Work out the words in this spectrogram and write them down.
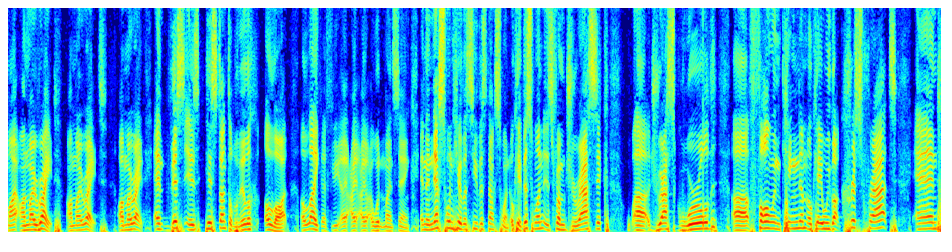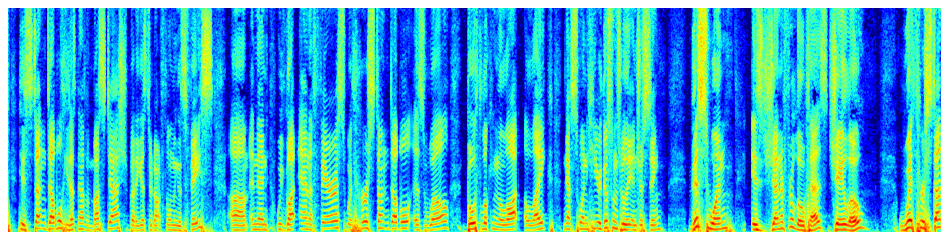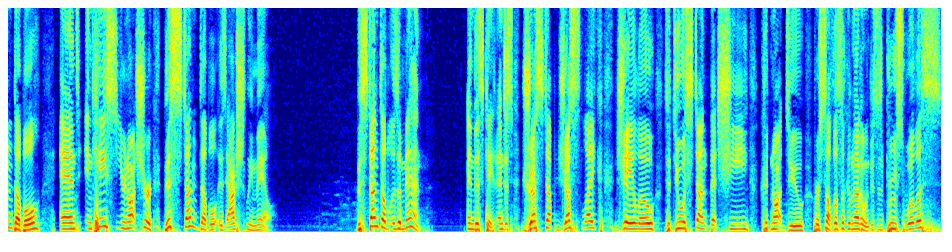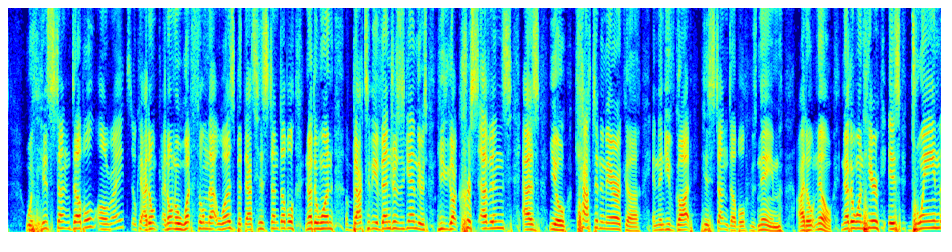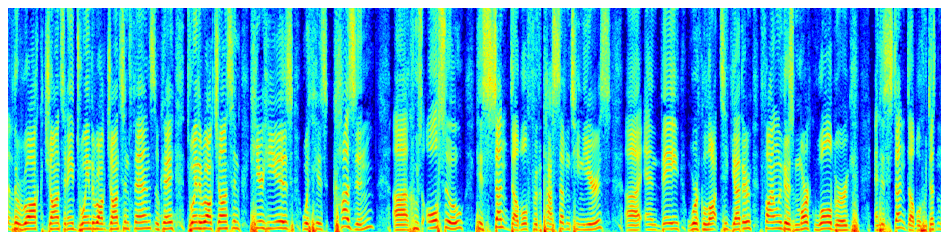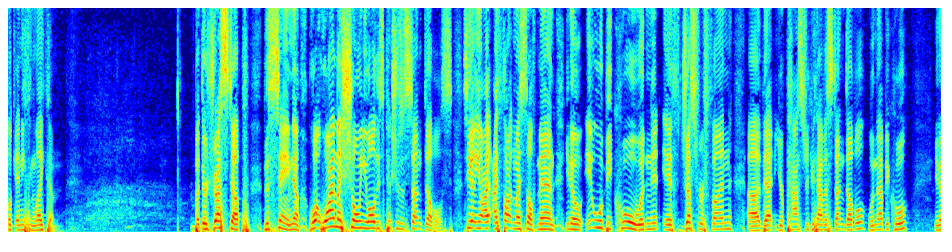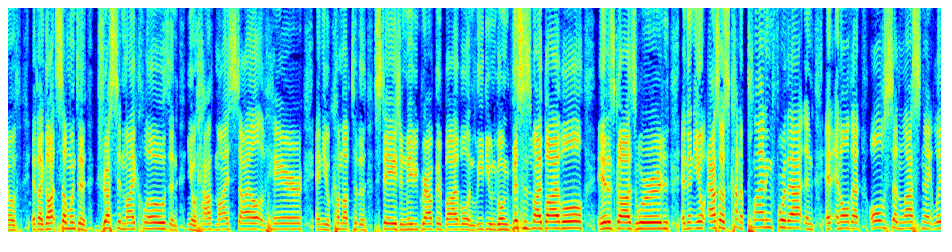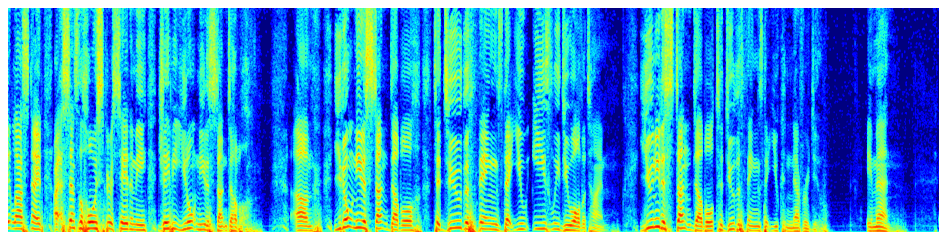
my on my right, on my right, on my right. And this is his stunt double. They look a lot alike. If you, I, I, I wouldn't mind saying. And the next one here, let's see this next one. Okay, this one is from Jurassic uh, Jurassic World, uh, Fallen Kingdom. Okay, we got Chris Pratt and his stunt double. He doesn't have a mustache, but I guess they're not filming his face. Um, and then we've got Anna Faris with her stunt double as well, both looking a lot alike. Next one here. This one's really interesting. This one is Jennifer Lopez, J Lo, with her stunt double. And in case you're not sure, this stunt double is actually male. The stunt double is a man in this case, and just dressed up just like J Lo to do a stunt that she could not do herself. Let's look at another one. This is Bruce Willis with his stunt double. All right, okay. I don't I don't know what film that was, but that's his stunt double. Another one. Back to the Avengers again. There's you got Chris Evans as you know Captain America, and then you've got his stunt double, whose name I don't know. Another one here is Dwayne the Rock Johnson. Any Dwayne the Rock Johnson fans? Okay, Dwayne the Rock Johnson. Here he is with his cousin, uh, who's also his stunt double for the past 17 years, uh, and they work a lot together. Finally, there's Mark Wahlberg and his stunt double, who doesn't look anything like him but they're dressed up the same. Now, wh- why am I showing you all these pictures of stunt doubles? See, you know, I, I, thought to myself, man, you know, it would be cool, wouldn't it, if just for fun, uh, that your pastor could have a stunt double? Wouldn't that be cool? You know, if, if I got someone to dress in my clothes and, you know, have my style of hair and, you know, come up to the stage and maybe grab their Bible and lead you and going, this is my Bible, it is God's Word. And then, you know, as I was kind of planning for that and, and, and all that, all of a sudden last night, late last night, I sensed the Holy Spirit say to me, JB, you don't need a stunt double. Um, you don't need a stunt double to do the things that you easily do all the time. You need a stunt double to do the things that you can never do. Amen.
